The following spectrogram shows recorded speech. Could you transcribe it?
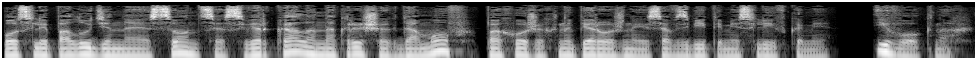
После полуденное солнце сверкало на крышах домов, похожих на пирожные со взбитыми сливками, и в окнах.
